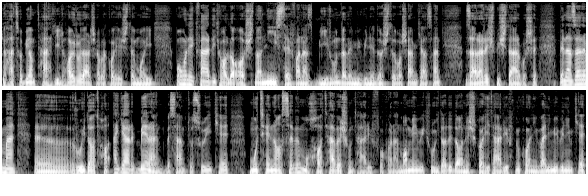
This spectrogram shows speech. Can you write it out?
یا حتی بیام تحلیل های رو در شبکه های اجتماعی. به عنوان یک فردی که حالا آشنا نیست صرفا از بیرون داره می‌بینه داشته باشم که اصلا ضررش بیشتر باشه. به نظر من رویدادها اگر برند به سمت و سویی که متناسب مخاطبشون تعریف بکنن. ما می‌بینیم رویداد دانشگاهی تعریف می‌کنیم ولی می‌بینیم که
